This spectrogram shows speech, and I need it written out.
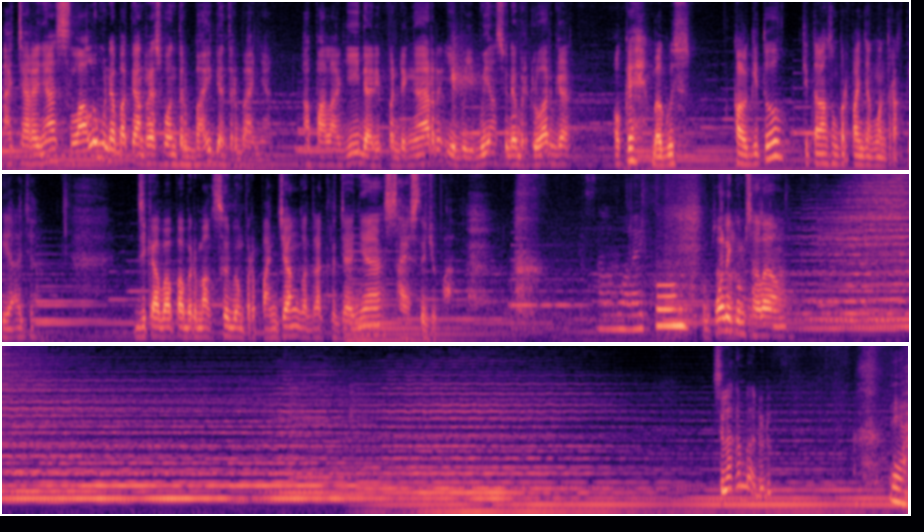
Acaranya selalu mendapatkan respon terbaik dan terbanyak. Apalagi dari pendengar ibu-ibu yang sudah berkeluarga. Oke, bagus. Kalau gitu, kita langsung perpanjang kontrak dia aja. Jika Bapak bermaksud memperpanjang kontrak kerjanya, saya setuju, Pak. Assalamualaikum. Waalaikumsalam. Silakan Mbak duduk. Iya.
